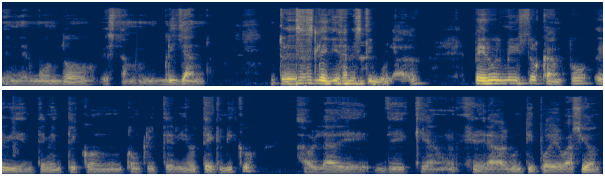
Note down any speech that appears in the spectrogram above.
en el mundo están brillando. Entonces esas leyes han estimulado, pero el ministro Campo, evidentemente con, con criterio técnico, habla de, de, que han generado algún tipo de evasión.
